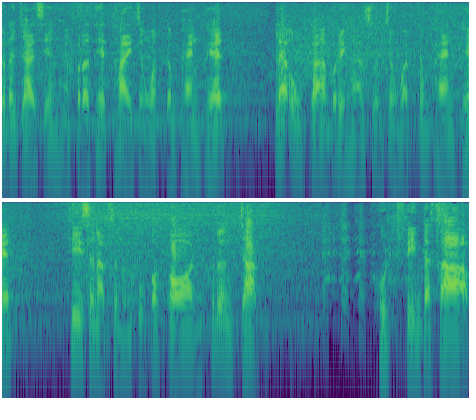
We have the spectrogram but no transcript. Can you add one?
กระจายเสียงแห่งประเทศไทยจังหวัดกำแพงเพชร และองค์การบริหารส่วนจังหวัดกำแพงเพชร ที่สนับสนุนอุปกรณ์ เครื่องจักร ขุดตีนตะขาบ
